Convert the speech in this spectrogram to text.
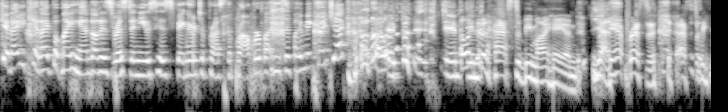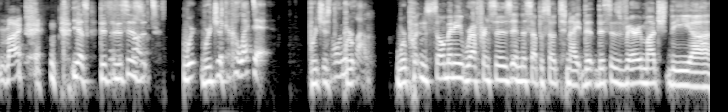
Can I can I put my hand on his wrist and use his finger to press the proper buttons if I make my check? I like, In, I like in- that it has to be my hand. Yes. You can't press it. It has to be my hand. yes, this this is we're we're I just collect it we're just all in we're, cloud. We're putting so many references in this episode tonight that this is very much the uh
